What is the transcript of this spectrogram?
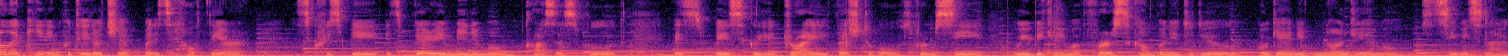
of like eating potato chip, but it's healthier. It's crispy. It's very minimum processed food. It's basically dry vegetables from sea. We became a first company to do organic, non-GMO seaweed snack.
